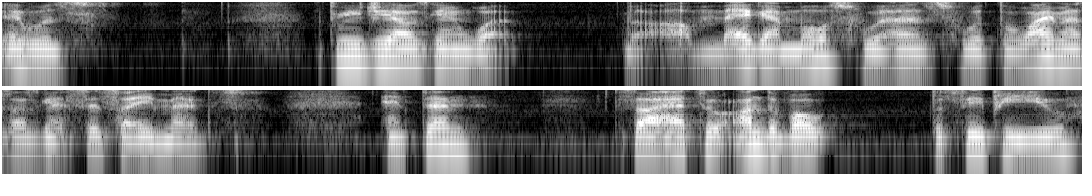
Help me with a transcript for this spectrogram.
it was 3G, I was getting what? A meg at most, whereas with the WiMAX, I was getting 6 or 8 megs. And then, so I had to undervolt the CPU,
